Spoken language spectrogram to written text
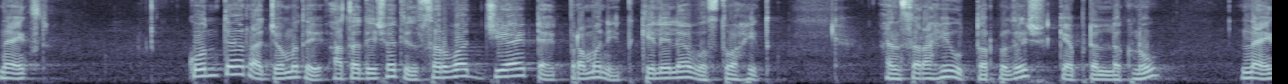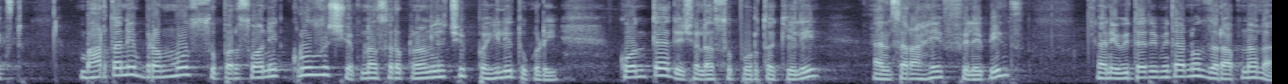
नेक्स्ट कोणत्या राज्यामध्ये आता देशातील सर्वात जी आय टॅग प्रमाणित केलेल्या वस्तू आहेत? ॲन्सर आहे उत्तर प्रदेश कॅपिटल लखनौ नेक्स्ट भारताने ब्रह्मोस सुपरसॉनिक क्रूज क्षेपणास्त्र प्रणालीची पहिली तुकडी कोणत्या देशाला सुपूर्त केली? ॲन्सर आहे फिलिपिन्स. आणि विद्यार्थी मित्रांनो जर आपणाला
